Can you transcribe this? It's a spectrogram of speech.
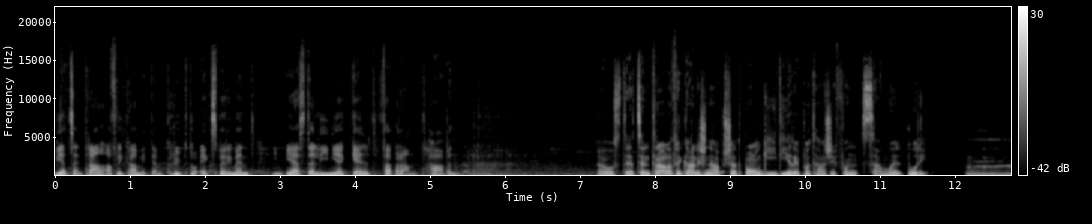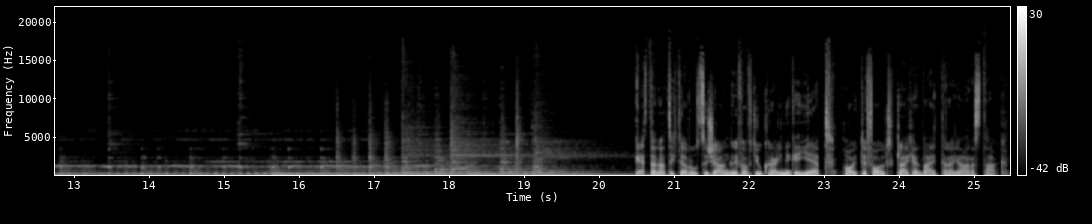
wird Zentralafrika mit dem Krypto-Experiment in erster Linie Geld verbrannt haben. Aus der zentralafrikanischen Hauptstadt Bangui die Reportage von Samuel Buri. Gestern hat sich der russische Angriff auf die Ukraine gejährt. Heute folgt gleich ein weiterer Jahrestag.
